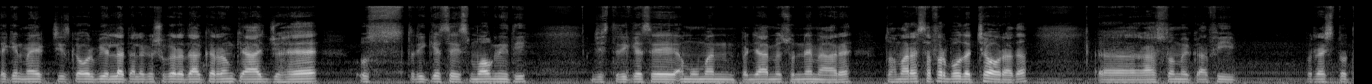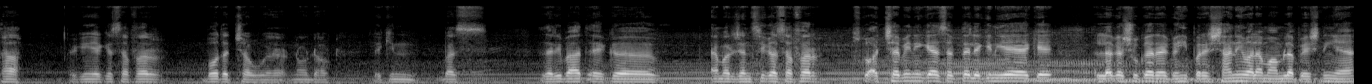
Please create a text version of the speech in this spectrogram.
लेकिन मैं एक चीज़ का और भी अल्लाह ताला का शुक्र अदा कर रहा हूँ कि आज जो है, उस तरीके से स्मॉग नहीं थी, जिस तरीके से अमूमन पंजाब में सुनने में आ रहा है। तो हमारा सफ़र बहुत अच्छा हो रहा था। रास्तों में काफ़ी रश तो था, लेकिन यह कि सफ़र बहुत अच्छा हुआ है नो डाउट लेकिन बस, जहरी बात है, एक एमरजेंसी का सफ़र, उसको अच्छा भी नहीं कह सकते, लेकिन यह है कि अल्लाह का शुक्र है, कहीं परेशानी वाला मामला पेश नहीं आया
